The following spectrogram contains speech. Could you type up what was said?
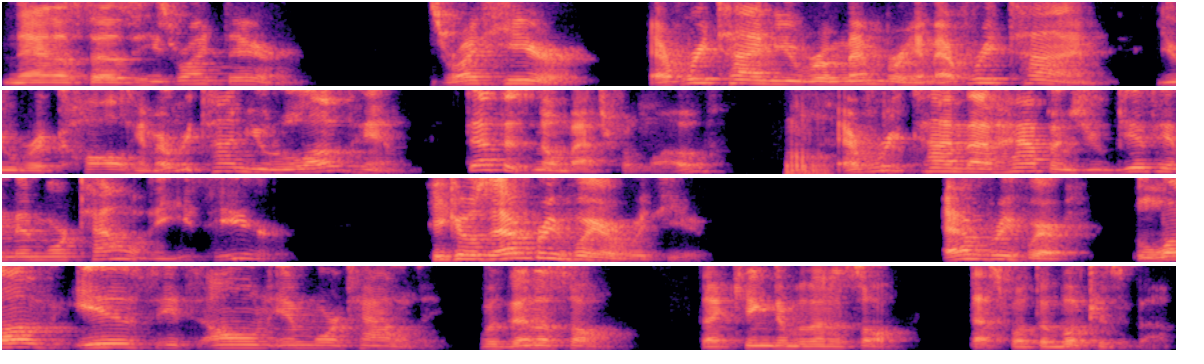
Nana says, He's right there. He's right here. Every time you remember him, every time you recall him, every time you love him, death is no match for love. Mm. Every time that happens, you give him immortality. He's here. He goes everywhere with you. Everywhere. Love is its own immortality within us all, that kingdom within us all. That's what the book is about.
